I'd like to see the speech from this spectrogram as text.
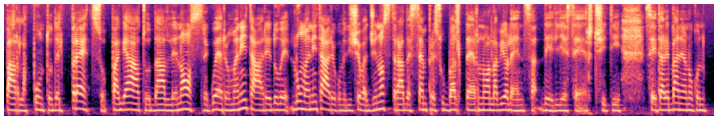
parla appunto del prezzo pagato dalle nostre guerre umanitarie dove l'umanitario, come diceva Gino Strada, è sempre subalterno alla violenza degli eserciti. Se i talebani hanno con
